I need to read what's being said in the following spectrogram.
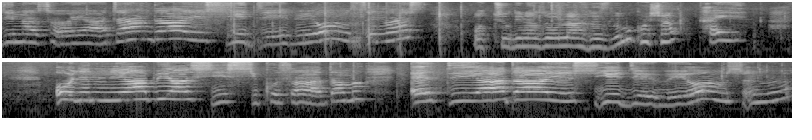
dinozorlardan daha iyiydi biliyor musunuz? Otçul dinozorlar hızlı mı koşar? Hayır. Onun ya biraz işi koşardı ama et diğer daha iyiydi biliyor musunuz?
